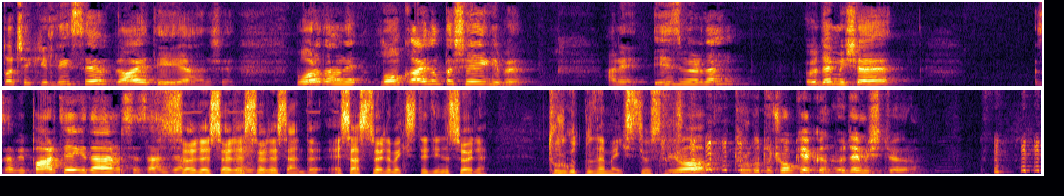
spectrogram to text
sezonda çekildiyse gayet iyi yani şey. Bu arada hani Long Island'da şey gibi. Hani İzmir'den Ödemiş'e mesela bir partiye gider misin sence? Söyle söyle söyle sen de. Esas söylemek istediğini söyle. Turgut mu demek istiyorsun? Yo, Turgut'u çok yakın. Ödemiş diyorum.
